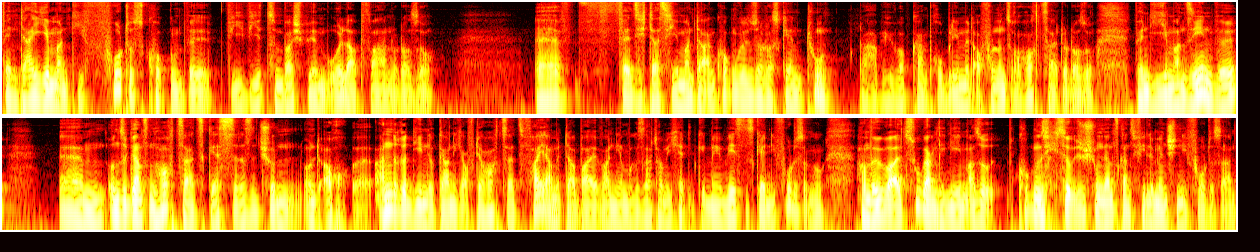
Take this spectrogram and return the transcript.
wenn da jemand die Fotos gucken will, wie wir zum Beispiel im Urlaub waren oder so, äh, wenn sich das jemand da angucken will, soll das gerne tun. Da habe ich überhaupt kein Problem mit, auch von unserer Hochzeit oder so. Wenn die jemand sehen will, ähm, unsere ganzen Hochzeitsgäste, das sind schon, und auch äh, andere, die noch gar nicht auf der Hochzeitsfeier mit dabei waren, die haben gesagt haben, ich hätte mir wenigstens gerne die Fotos angeguckt, haben wir überall Zugang gegeben. Also gucken sich sowieso schon ganz, ganz viele Menschen die Fotos an.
